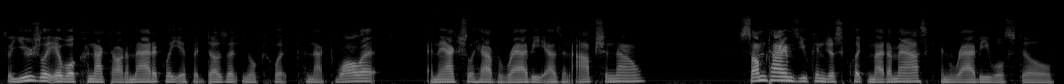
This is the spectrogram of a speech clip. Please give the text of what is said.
So usually it will connect automatically. If it doesn't, you'll click Connect Wallet. And they actually have Rabby as an option now. Sometimes you can just click MetaMask and Rabby will still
